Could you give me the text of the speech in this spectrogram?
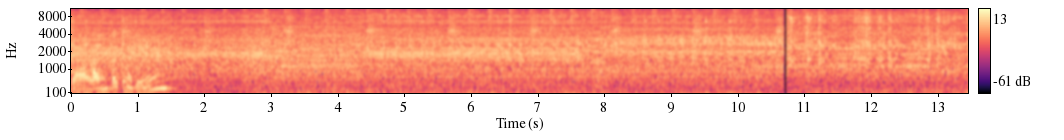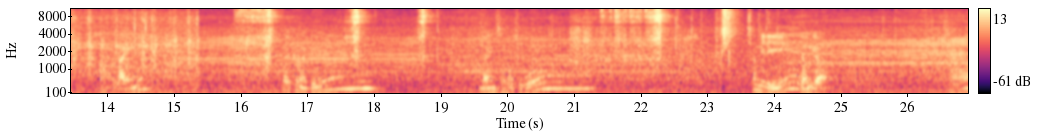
자 라인 깔끔하게. 자, 라인 깔끔하게. 라인 잡아주고. 3mm 연결. 자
